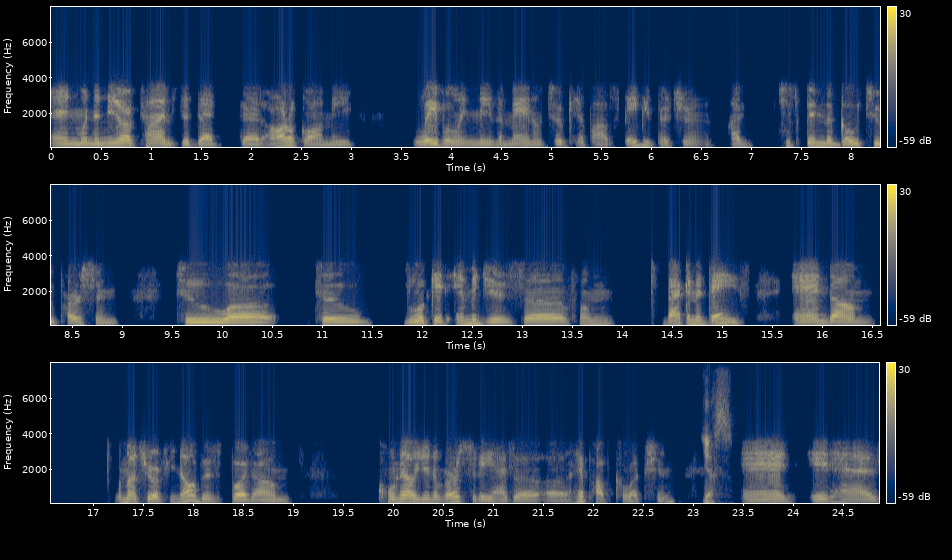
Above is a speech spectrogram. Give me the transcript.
And when the New York Times did that that article on me, labeling me the man who took hip hop's baby picture, I've just been the go-to person to uh, to look at images uh, from back in the days. And um, I'm not sure if you know this, but um, Cornell University has a, a hip hop collection, Yes. and it has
